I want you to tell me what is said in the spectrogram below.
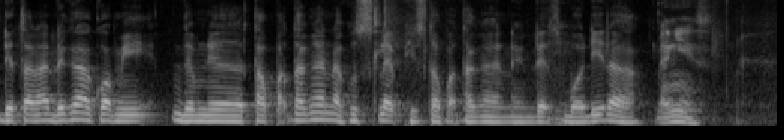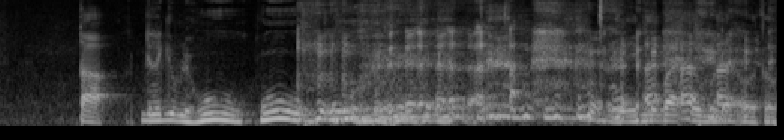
dia tak nak dengar aku ambil dia punya tapak tangan aku slap his tapak tangan and that's about it lah Nangis tak. Dia lagi boleh hu hu buat tu budak tu.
